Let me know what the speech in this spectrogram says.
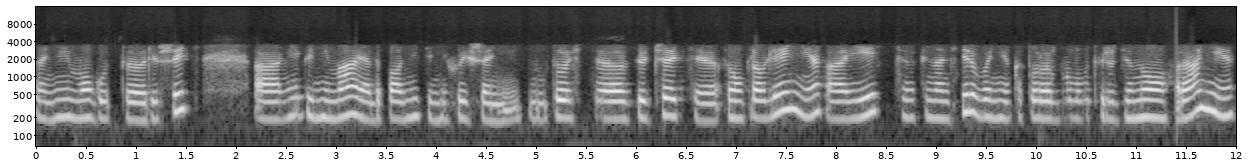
они могут э, решить, э, не принимая дополнительных решений. То есть э, в бюджете самоуправления э, есть финансирование, которое было утверждено ранее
